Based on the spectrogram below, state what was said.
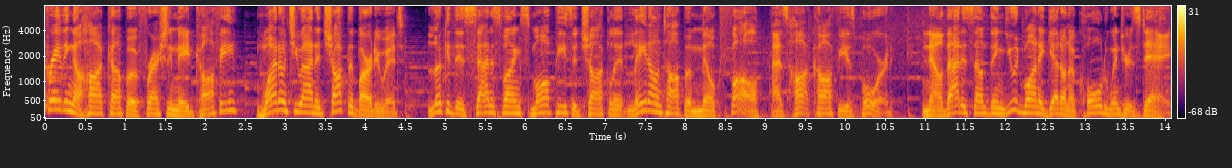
Craving a hot cup of freshly made coffee? Why don't you add a chocolate bar to it? Look at this satisfying small piece of chocolate laid on top of milk fall as hot coffee is poured. Now that is something you would want to get on a cold winter's day.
